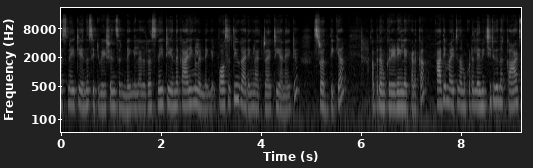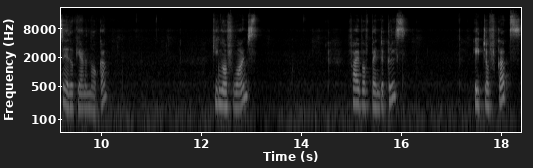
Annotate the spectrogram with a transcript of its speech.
റെസനേറ്റ് ചെയ്യുന്ന സിറ്റുവേഷൻസ് ഉണ്ടെങ്കിൽ അല്ലെങ്കിൽ റെസനേറ്റ് ചെയ്യുന്ന കാര്യങ്ങളുണ്ടെങ്കിൽ പോസിറ്റീവ് കാര്യങ്ങൾ അട്രാക്റ്റ് ചെയ്യാനായിട്ട് ശ്രദ്ധിക്കുക അപ്പോൾ നമുക്ക് റീഡിങ്ങിലേക്ക് കടക്കാം. ആദ്യമായിട്ട് നമുക്കിവിടെ ലഭിച്ചിരിക്കുന്ന കാർഡ്സ് ഏതൊക്കെയാണെന്ന് നോക്കാം. King of Wands, Five of Pentacles, Eight of Cups,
